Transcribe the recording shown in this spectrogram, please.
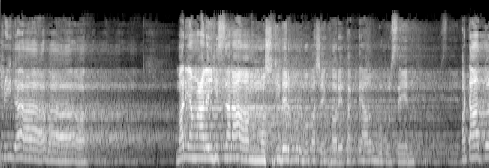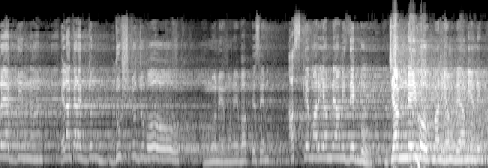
حجابا মারিয়াম আলাইহিস সালাম মসজিদের পূর্ব পাশে ঘরে থাকতে আরম্ভ করছেন হঠাৎ করে একদিন এলাকার একজন দুষ্টু যুবক মনে মনে ভাবতেছেন আজকে মারিয়াম রে আমি দেখব যেমনেই হোক মারিয়াম রে আমি দেখব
